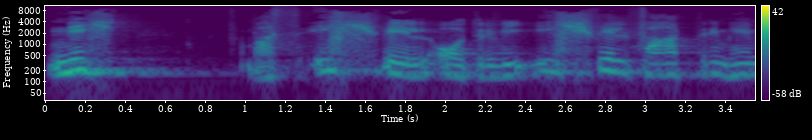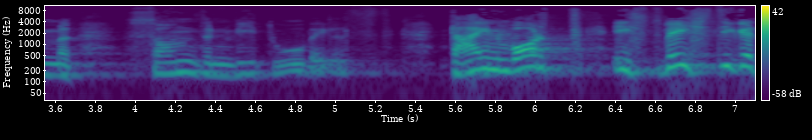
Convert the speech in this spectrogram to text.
nicht was ich will oder wie ich will, Vater im Himmel, sondern wie du willst. Dein Wort ist wichtiger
